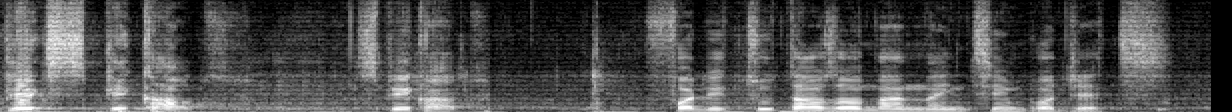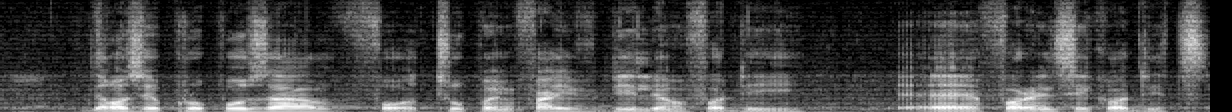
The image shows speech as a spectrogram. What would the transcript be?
please speak out. Speak out. For the 2019 budget, there was a proposal for 2.5 billion for the uh, forensic audit,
